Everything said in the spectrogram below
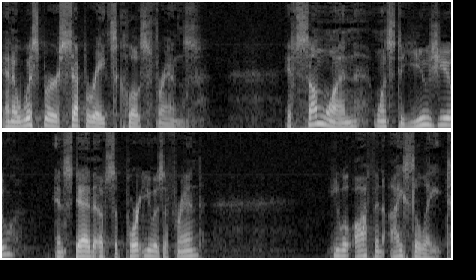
and a whisperer separates close friends. If someone wants to use you instead of support you as a friend, he will often isolate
